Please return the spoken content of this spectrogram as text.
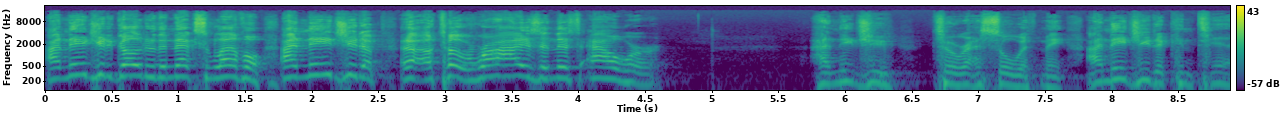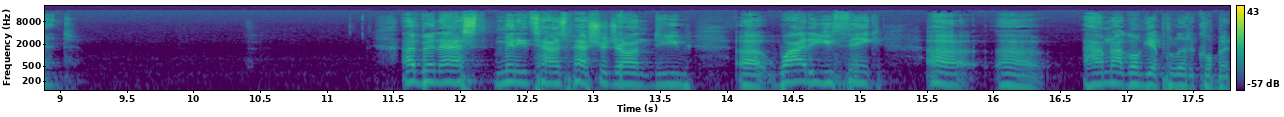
I need you to go to the next level. I need you to, uh, to rise in this hour. I need you to wrestle with me. I need you to contend. I've been asked many times, Pastor John, do you, uh, why do you think, uh, uh, I'm not going to get political, but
